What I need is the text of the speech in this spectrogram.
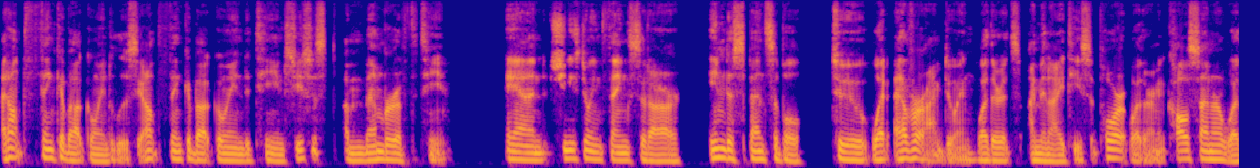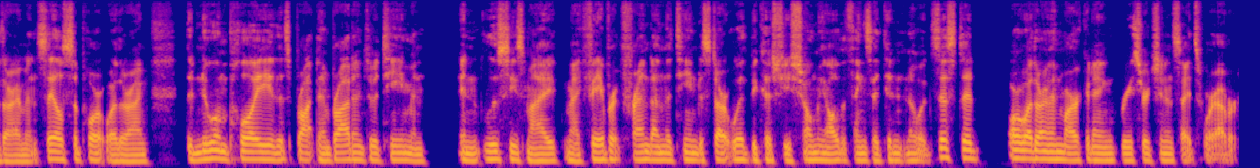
I don't think about going to Lucy. I don't think about going to teams. She's just a member of the team and she's doing things that are indispensable to whatever I'm doing, whether it's I'm in IT support, whether I'm in call center, whether I'm in sales support, whether I'm the new employee that's brought, been brought into a team. And, and Lucy's my, my favorite friend on the team to start with because she's shown me all the things I didn't know existed or whether I'm in marketing, research and insights, wherever.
